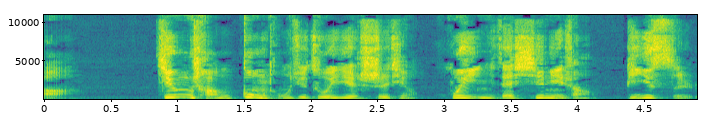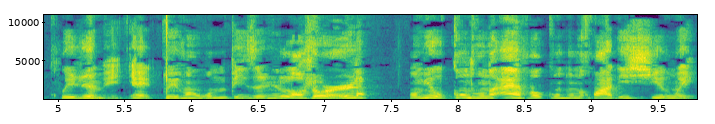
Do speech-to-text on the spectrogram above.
啊！经常共同去做一件事情，会你在心理上彼此会认为，哎，对方我们彼此是老熟人了。我们有共同的爱好、共同的话题、行为，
